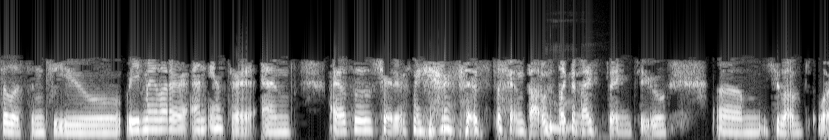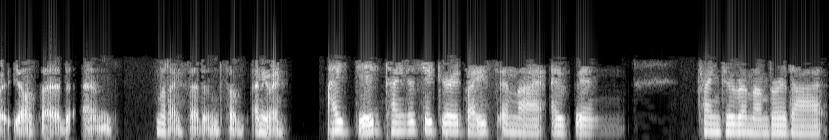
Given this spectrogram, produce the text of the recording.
to listen to you read my letter and answer it. And I also shared it with my therapist, and that was like a nice thing too. Um, she loved what y'all said and what I said, and so anyway, I did kind of take your advice in that I've been trying to remember that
